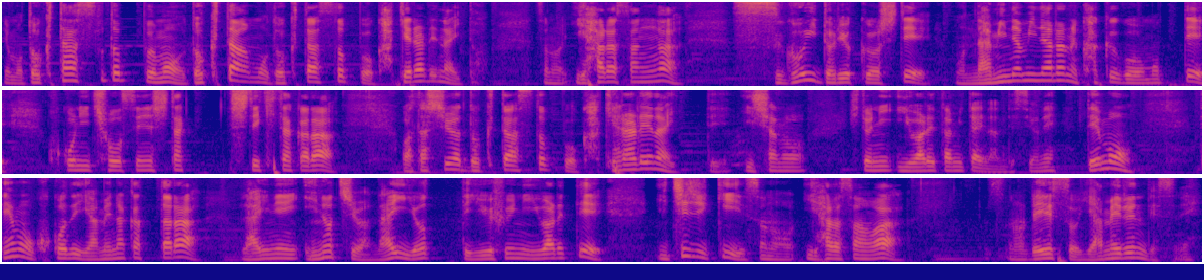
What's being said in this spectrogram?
でもドクターストップもドクターもドクターストップをかけられないと。その井原さんがすごい努力をしてもう並々ならぬ覚悟を持ってここに挑戦したしてきたから私はドクターストップをかけられないって医者の人に言われたみたいなんですよね。でもでもここでやめなかったら来年命はないよっていうふうに言われて一時期その井原さんはそのレースをやめるんですね。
